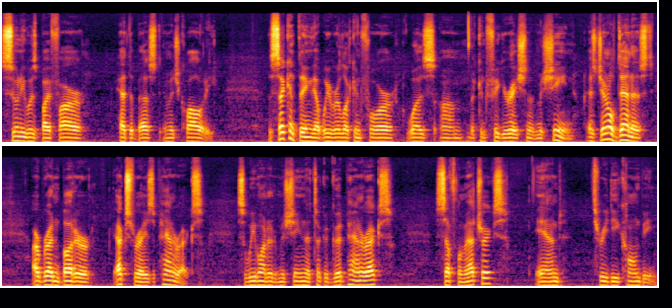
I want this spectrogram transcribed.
Suni was by far had the best image quality. The second thing that we were looking for was um, the configuration of the machine. As general dentist, our bread and butter x-ray is a Panorex. So we wanted a machine that took a good Panorex, cephalometrics, and 3D cone beam.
